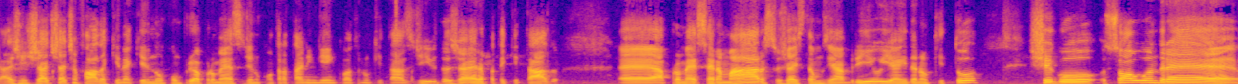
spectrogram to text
a gente já, já tinha falado aqui, né? Que ele não cumpriu a promessa de não contratar ninguém enquanto não quitar as dívidas, já era para ter quitado. É, a promessa era março, já estamos em abril e ainda não quitou. Chegou só o André,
